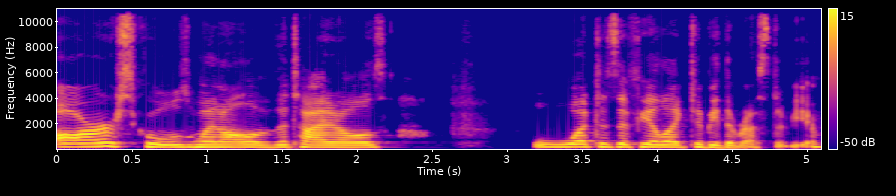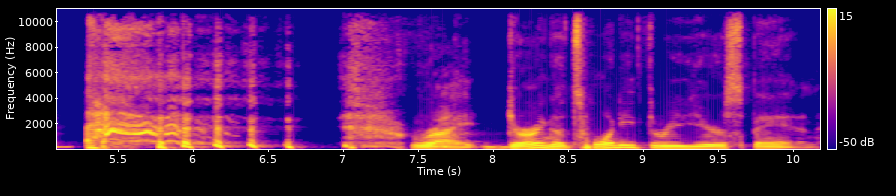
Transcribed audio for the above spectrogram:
our schools win all of the titles. What does it feel like to be the rest of you? right. During a 23 year span,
